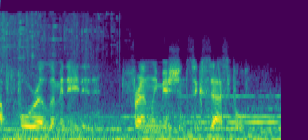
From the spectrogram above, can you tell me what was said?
Op 4 eliminated. Friendly mission successful.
